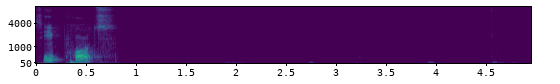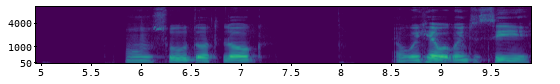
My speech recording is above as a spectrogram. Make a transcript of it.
see port. Console.log and we here we're going to see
